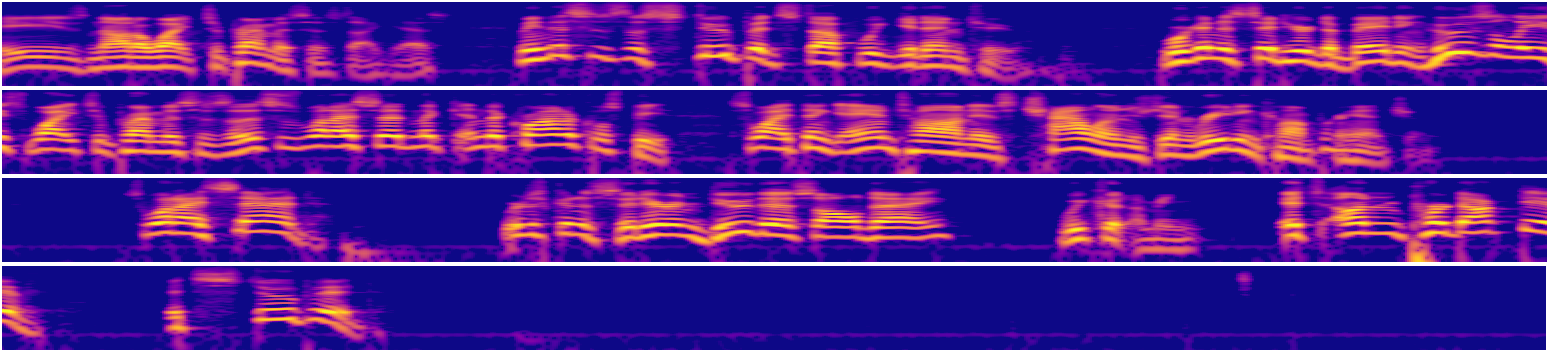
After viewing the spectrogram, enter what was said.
he's not a white supremacist, I guess. I mean, this is the stupid stuff we get into. We're going to sit here debating who's the least white supremacist. This is what I said in the, in the Chronicles piece. Why I think Anton is challenged in reading comprehension. It's what I said. We're just going to sit here and do this all day. We could, I mean, it's unproductive. It's stupid.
